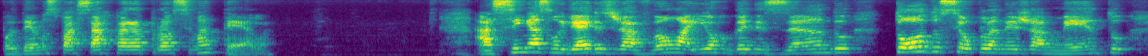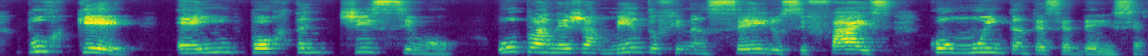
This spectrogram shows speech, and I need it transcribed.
Podemos passar para a próxima tela. Assim, as mulheres já vão aí organizando todo o seu planejamento, porque é importantíssimo o planejamento financeiro se faz com muita antecedência.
